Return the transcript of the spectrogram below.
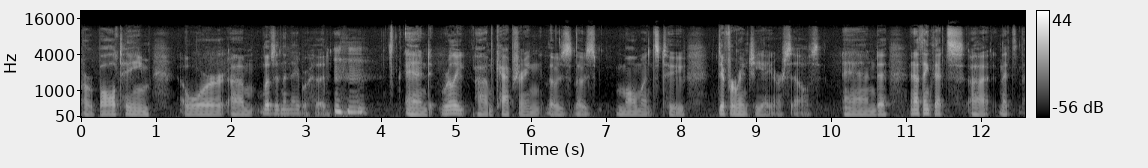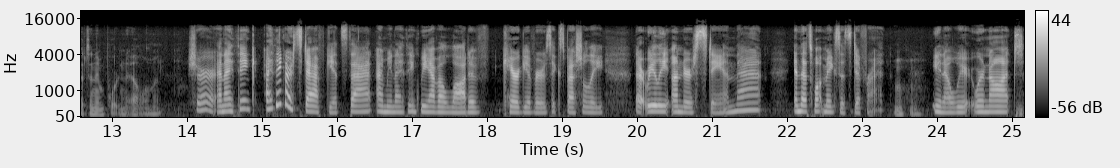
or ball team or um, lives in the neighborhood and really um, capturing those those moments to differentiate ourselves and uh, and I think that's uh, that's that's an important element. Sure. And I think I think our staff gets that. I mean, I think we have a lot of caregivers especially that really understand that and that's what makes us different. You know, we're we're not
